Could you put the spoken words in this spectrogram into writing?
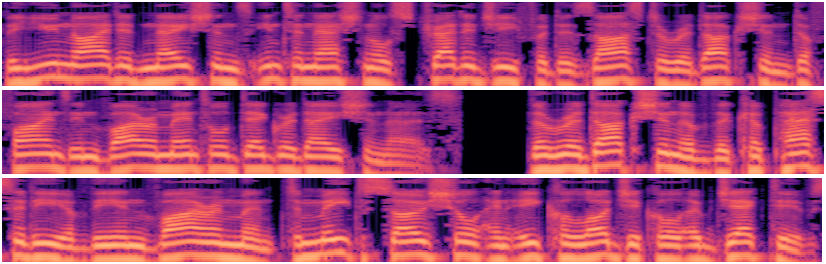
The United Nations International Strategy for Disaster Reduction defines environmental degradation as the reduction of the capacity of the environment to meet social and ecological objectives,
